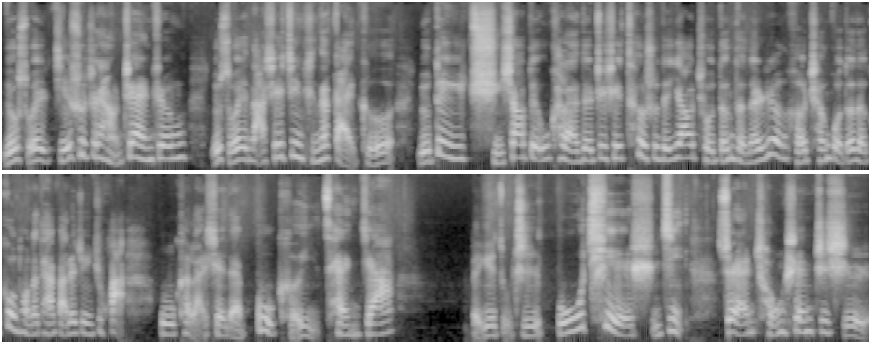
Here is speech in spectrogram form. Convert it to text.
有所谓结束这场战争，有所谓哪些进行的改革，有对于取消对乌克兰的这些特殊的要求等等的任何成果等等共同的谈法的这一句话，乌克兰现在不可以参加北约组织，不切实际。虽然重申支持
